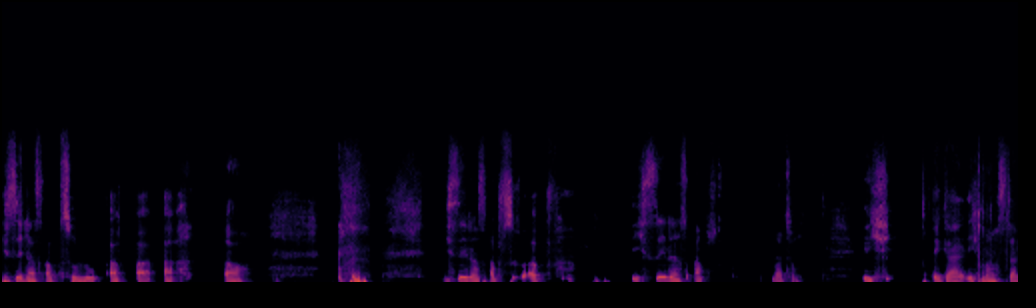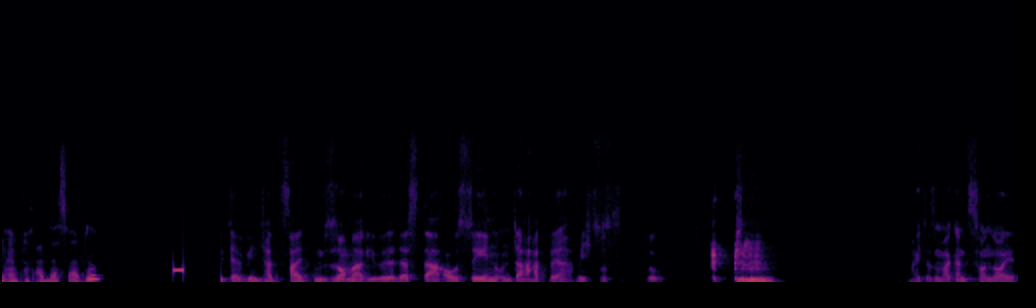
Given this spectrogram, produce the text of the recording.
Ich sehe das absolut. Ab, ab, ab, oh. Ich sehe das absolut. Ab, ich sehe das absolut. Warte. Ich. Egal, ich mache es dann einfach anders, warte. Mit der Winterzeit im Sommer, wie würde das da aussehen? Und da habe ich so. so mache ich das mal ganz von neu.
